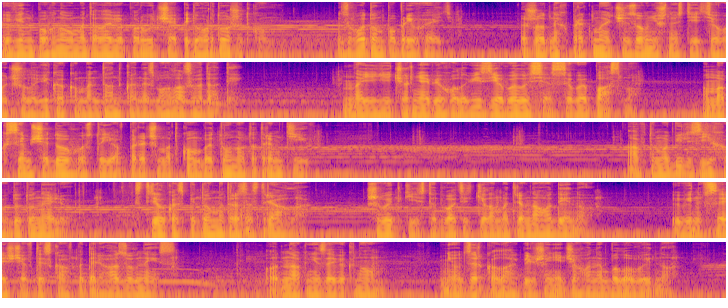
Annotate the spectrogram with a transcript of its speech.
Він погнув металеві поруччя під гуртожитком. Згодом побрів геть. Жодних прикмет чи зовнішності цього чоловіка комендантка не змогла згадати. На її чорнявій голові з'явилося сиве пасмо, Максим ще довго стояв перед шматком бетону та тремтів. Автомобіль з'їхав до тунелю. Стрілка спідометра застрягла. Швидкість 120 км на годину. Він все ще втискав педаль газу вниз. Однак ні за вікном, ні у дзеркалах більше нічого не було видно.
